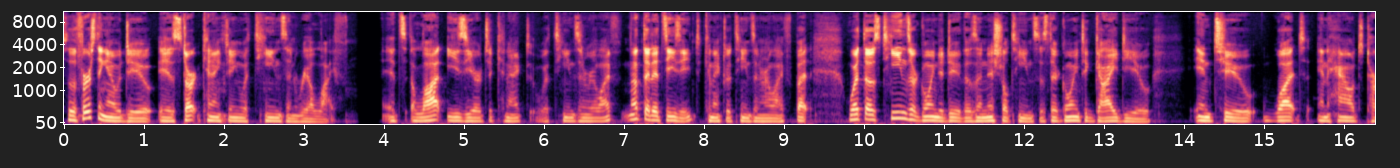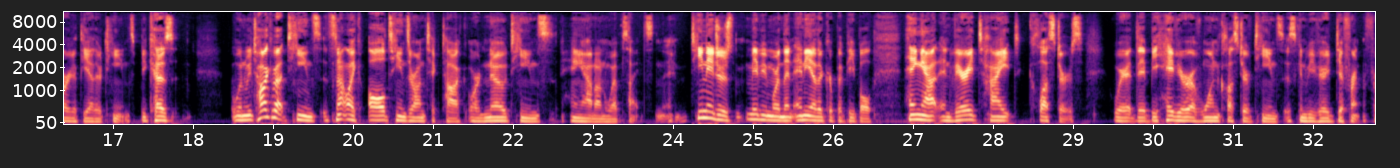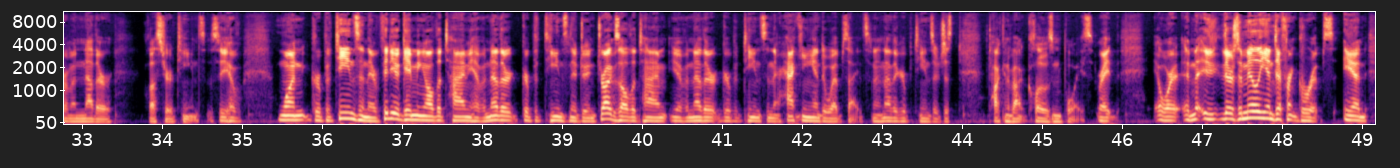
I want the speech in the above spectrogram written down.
So, the first thing I would do is start connecting with teens in real life. It's a lot easier to connect with teens in real life. Not that it's easy to connect with teens in real life, but what those teens are going to do, those initial teens, is they're going to guide you into what and how to target the other teens. Because when we talk about teens, it's not like all teens are on TikTok or no teens hang out on websites. Teenagers, maybe more than any other group of people, hang out in very tight clusters where the behavior of one cluster of teens is going to be very different from another cluster of teens. So you have one group of teens and they're video gaming all the time. You have another group of teens and they're doing drugs all the time. You have another group of teens and they're hacking into websites. And another group of teens are just talking about clothes and boys, right? Or and there's a million different groups. And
